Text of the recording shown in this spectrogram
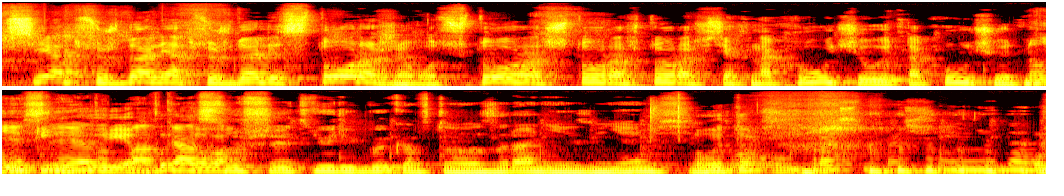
Все обсуждали, обсуждали сторожа, вот сторож, сторож, сторож, всех накручивают, накручивают. Новый Если фильм этот Юрия подкаст Быкова. слушает Юрий Быков, то заранее извиняемся. Это- Прошу прощения, да. В,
